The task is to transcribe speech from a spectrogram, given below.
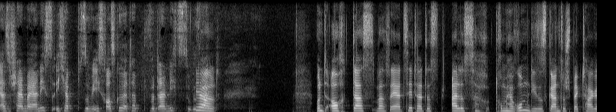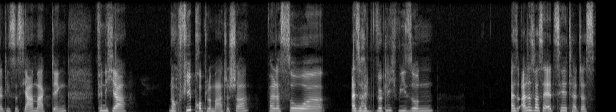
also scheinbar ja nicht so. Ich habe, so wie ich es rausgehört habe, wird da nichts zu Ja. gesagt. Und auch das, was er erzählt hat, das alles drumherum, dieses ganze Spektakel, dieses Jahrmarkt-Ding, finde ich ja noch viel problematischer, weil das so, also halt wirklich wie so ein, also alles, was er erzählt hat, das,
